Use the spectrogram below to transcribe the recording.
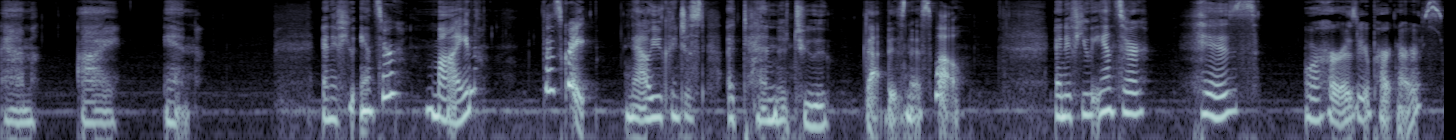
am I in? And if you answer mine, that's great. Now you can just attend to that business well. And if you answer his or hers, or your partner's,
